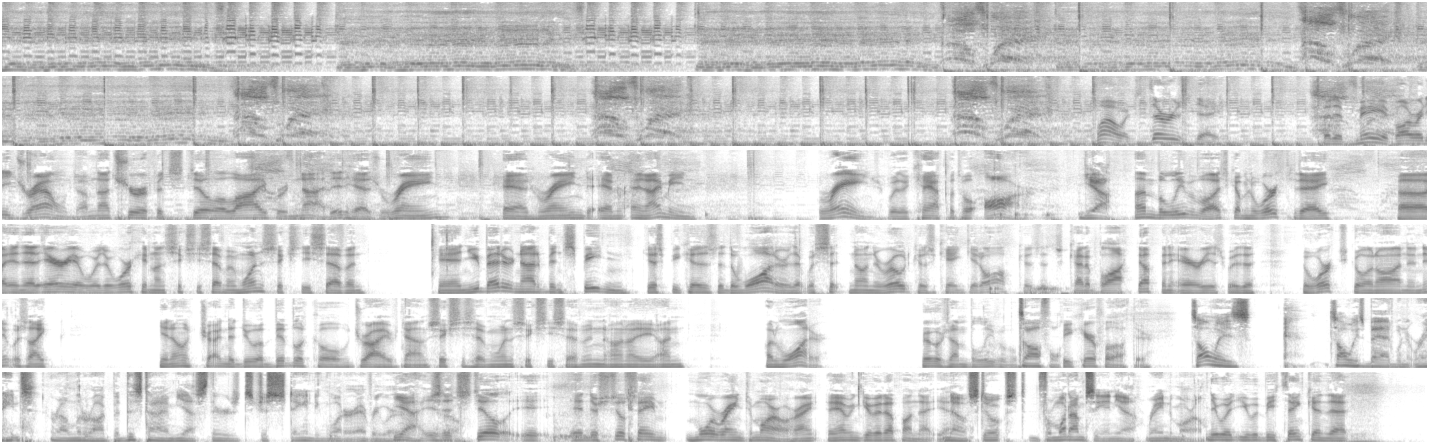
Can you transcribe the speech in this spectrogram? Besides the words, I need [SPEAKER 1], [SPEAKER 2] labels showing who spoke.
[SPEAKER 1] Elswick! Thursday. But it may have already drowned. I'm not sure if it's still alive or not. It has rained and rained and and I mean rained with a capital R.
[SPEAKER 2] Yeah.
[SPEAKER 1] Unbelievable. I was coming to work today uh, in that area where they're working on 67 167, and you better not have been speeding just because of the water that was sitting on the road because you can't get off because it's kind of blocked up in areas where the, the work's going on. And it was like, you know, trying to do a biblical drive down 67 167 on a on on water. It was unbelievable.
[SPEAKER 2] It's awful.
[SPEAKER 1] Be careful out there.
[SPEAKER 2] It's always it's always bad when it rains around Little Rock, but this time, yes, there's just standing water everywhere.
[SPEAKER 1] Yeah, is
[SPEAKER 2] So-
[SPEAKER 1] it still? It, and they're still saying more rain tomorrow, right? They haven't given up on that yet.
[SPEAKER 2] No, still st- from what I'm seeing, yeah, rain tomorrow.
[SPEAKER 1] you would you would be thinking that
